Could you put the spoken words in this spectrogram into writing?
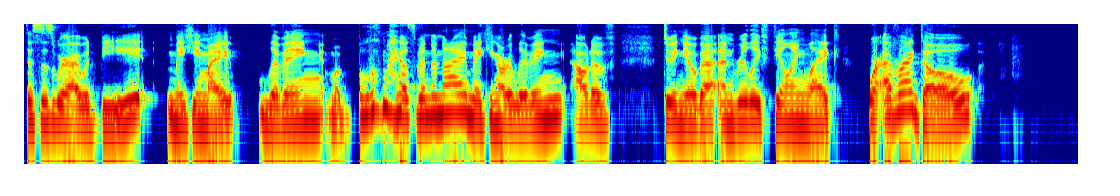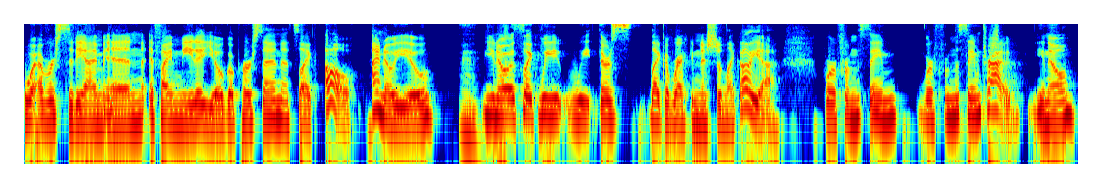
this is where I would be making my living, both my husband and I making our living out of doing yoga and really feeling like wherever I go, whatever city I'm in, if I meet a yoga person, it's like, oh, I know you. Mm. You know, it's like we we there's like a recognition, like, oh yeah, we're from the same we're from the same tribe. You know.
